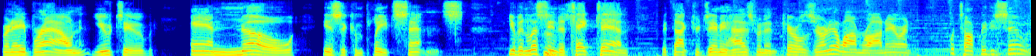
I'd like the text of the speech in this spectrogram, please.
Brene Brown, YouTube, and no is a complete sentence. You've been listening to hmm. Take 10 with Dr. Jamie Huysman and Carol Zernial. I'm Ron Aaron. We'll talk with you soon.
